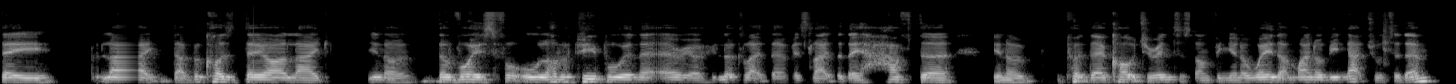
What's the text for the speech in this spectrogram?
they like that because they are like you know the voice for all other people in their area who look like them it's like that they have to you know put their culture into something in a way that might not be natural to them.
